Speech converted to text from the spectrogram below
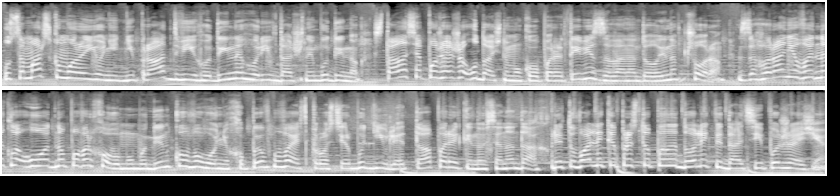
у Самарському районі Дніпра дві години горів дачний будинок. Сталася пожежа у дачному кооперативі Зелена долина вчора. Загорання виникло у одноповерховому будинку. Вогонь охопив весь простір будівлі та перекинувся на дах. Рятувальники приступили до ліквідації пожежі.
